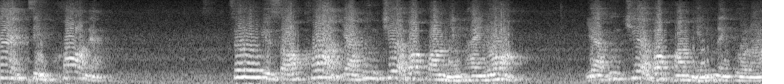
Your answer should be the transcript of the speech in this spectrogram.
ง่ายๆสิบข้อเนี่ย สรุปอยู่สองข้อ อย่าเพิ่งเชื่อเพราะความเห็นภายนอก อย่าเพิ่งเชื่อเพราะความเห็นในตัวเรา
